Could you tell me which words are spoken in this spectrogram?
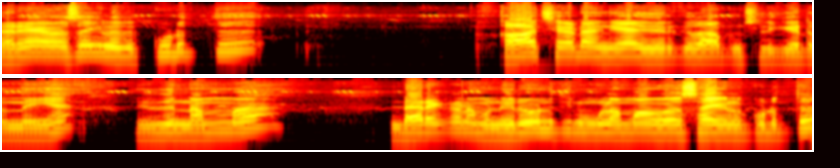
நிறையா விவசாயிகள் இது கொடுத்து காய்ச்ச இடம் எங்கேயாவது இருக்குதா அப்படின்னு சொல்லி கேட்டிருந்தீங்க. இது நம்ம டைரெக்டாக நம்ம நிறுவனத்தின் மூலமாக விவசாயிகள் கொடுத்து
